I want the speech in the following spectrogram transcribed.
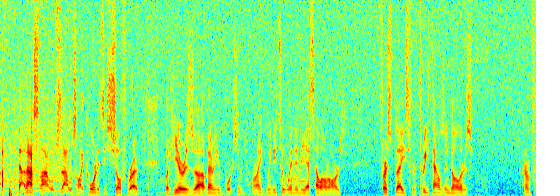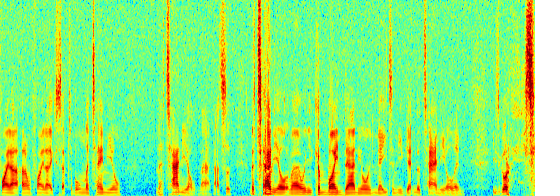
I, that that's that was that was high quality stuff, bro. But here is uh, very important, right? We need to win in the SLRRs. First place for three thousand dollars I don't find that I don't find that acceptable. Nathaniel, Nathaniel, man, that's a Nathaniel, man. When you combine Daniel and Nathan, you get Nathaniel, and he's got he's,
